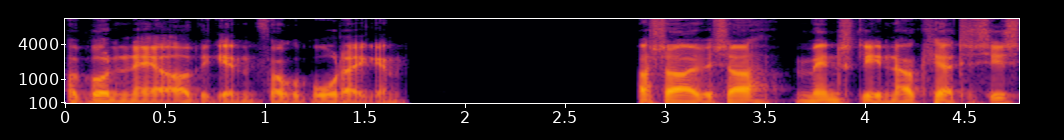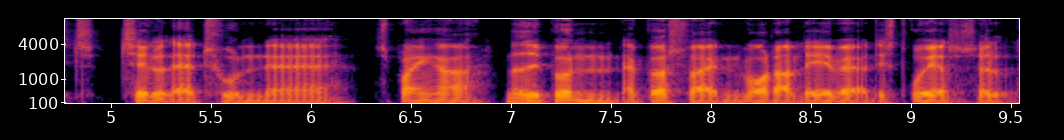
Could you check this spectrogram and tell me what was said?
fra bunden af og op igen, for at kunne bruge dig igen. Og så er vi så menneskelige nok her til sidst, til at hun øh, springer ned i bunden af bossfighten, hvor der er lava og destruerer sig selv.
